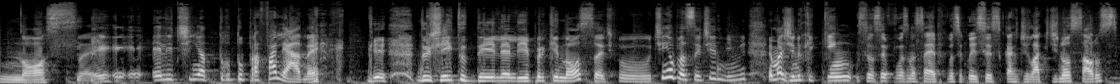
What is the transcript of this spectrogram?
Nossa, ele tinha tudo pra falhar, né? Do jeito dele ali, porque, nossa, tipo, tinha bastante anime. Eu imagino que quem, se você fosse nessa época, você conhecesse Cadillac Dinossauros,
